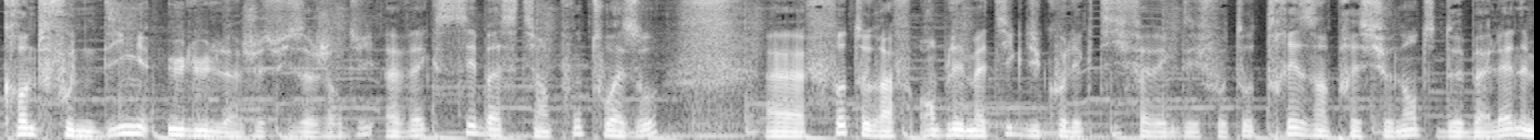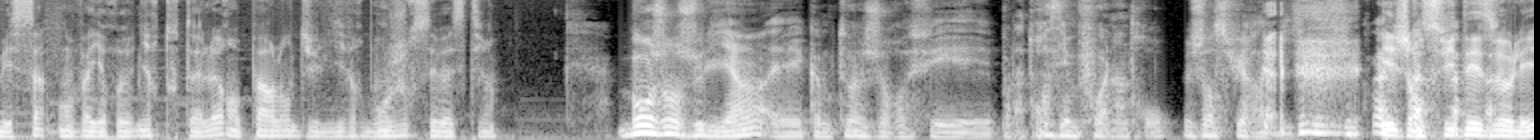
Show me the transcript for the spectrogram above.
crowdfunding Ulule. Je suis aujourd'hui avec Sébastien Pontoiseau, euh, photographe emblématique du collectif avec des photos très impressionnantes de baleines, mais ça, on va y revenir tout à l'heure en parlant du livre. Bonjour Sébastien. Bonjour Julien, et comme toi je refais pour la troisième fois l'intro, j'en suis ravi. et j'en suis désolé.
